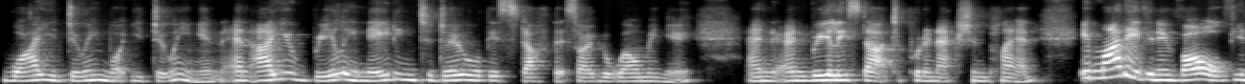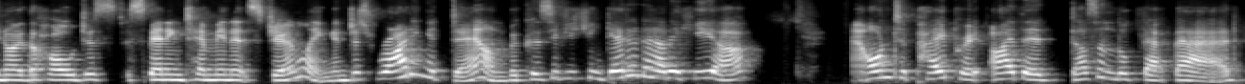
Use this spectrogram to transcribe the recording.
why you're doing what you're doing and, and are you really needing to do all this stuff that's overwhelming you? And and really start to put an action plan. It might even involve you know the whole just spending 10 minutes journaling and just writing it down because if you can get it out of here onto paper it either doesn't look that bad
